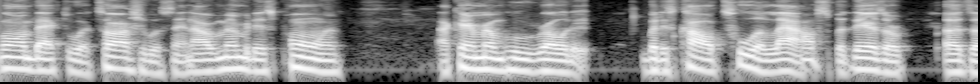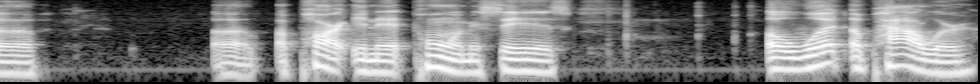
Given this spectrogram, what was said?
going back to what Tarsha was saying. I remember this poem. I can't remember who wrote it, but it's called To a Louse. But there's a as a a, a part in that poem. It says, Oh, what a power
